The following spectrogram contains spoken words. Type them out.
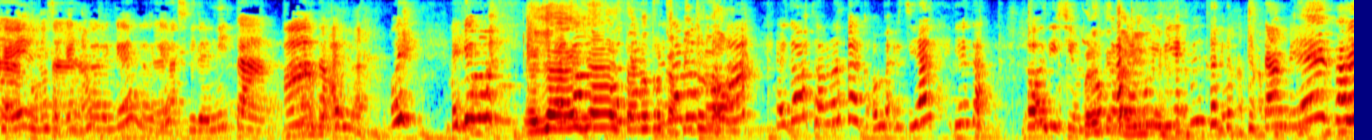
Hale, no sé qué, ¿no? ¿La de qué? ¿La de La, qué? la sirenita. Ah, ay, ¿en qué momento? Ella, ella está en otro capítulo. Ajá, Estabas hablando de comercial y esta audicionó, Pero es que también- muy bien. También, Pablo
